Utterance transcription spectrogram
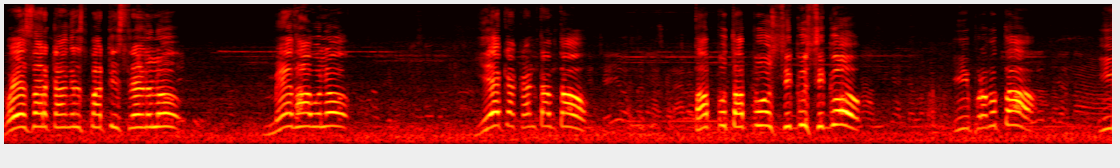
వైఎస్ఆర్ కాంగ్రెస్ పార్టీ శ్రేణులు మేధావులు ఏకకంఠంతో తప్పు తప్పు సిగ్గు సిగ్గు ఈ ప్రభుత్వ ఈ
